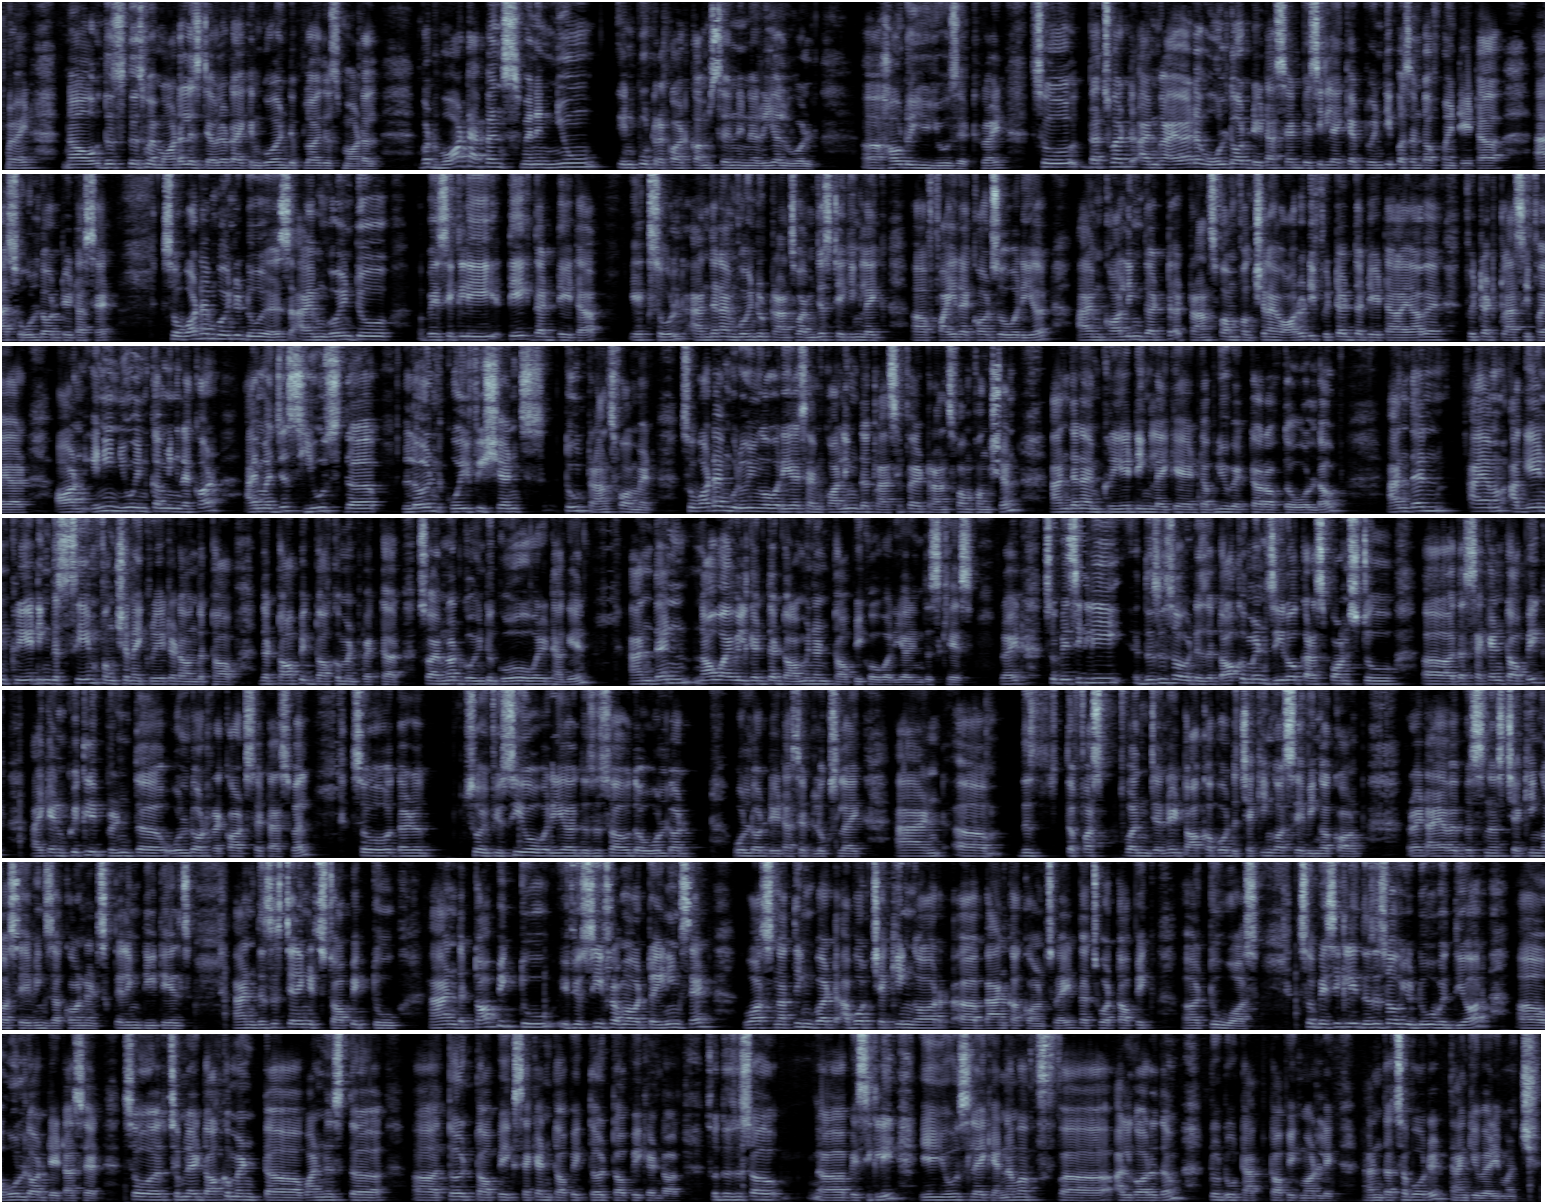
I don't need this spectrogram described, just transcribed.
right? Now this this my model is developed. I can go and deploy this model. But what happens when a new input record comes in in a real world? Uh, how do you use it right? So that's what i'm i had a holdout data set. Basically i kept 20% of my data as holdout data set. So what i'm going to do is i'm going to basically take that data x old and then i'm going to transform. I'm just taking like uh, five records over here. I'm calling that uh, transform function. I've already fitted the data. I have a fitted classifier. On any new incoming record i must just use the learned coefficients to transform it. So what i'm doing over here is i'm calling the classifier transform function and then i'm creating like a w vector of the holdout and then I am again creating the same function I created on the top, the topic document vector. So I'm not going to go over it again. And then now I will get the dominant topic over here in this case, right? So basically, this is how it is. The document zero corresponds to uh, the second topic. I can quickly print the holdout record set as well. So the so if you see over here, this is how the holdout holdout data set looks like. And um, this the first one generally talk about the checking or saving account right? I have a business checking or savings account and it's telling details. And this is telling its topic two and the topic two if you see from our training set was nothing but about checking our uh, bank accounts right? That's what topic uh, two was. So basically this is how you do with your uh, holdout data set. So similar document uh, one is the uh, third topic second topic third topic and all. So this is how uh, basically you use like NMF uh, algorithm to do tap topic modeling. And that's about it. Thank you very much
